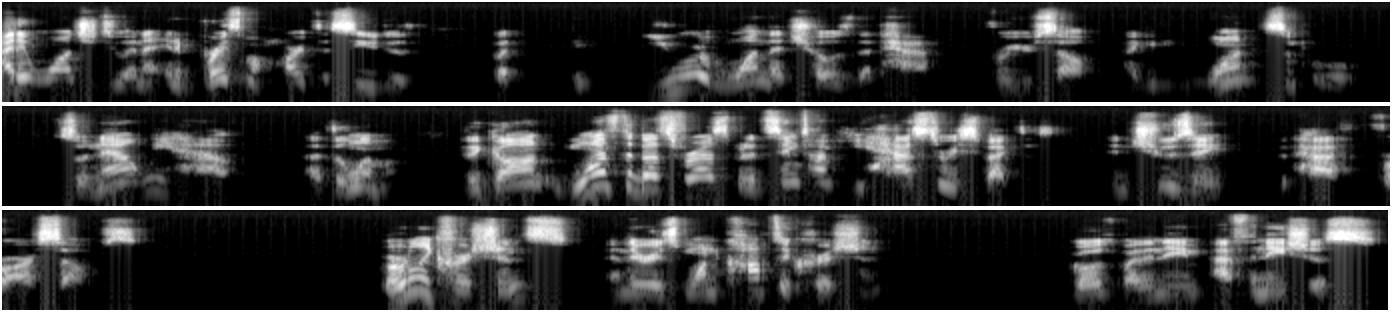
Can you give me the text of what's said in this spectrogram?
I didn't want you to, and, I, and it breaks my heart to see you do this. But you are the one that chose that path for yourself. I give you one simple rule. So now we have a dilemma. That God wants the best for us, but at the same time, he has to respect us in choosing the path for ourselves. Early Christians, and there is one Coptic Christian, goes by the name Athanasius,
